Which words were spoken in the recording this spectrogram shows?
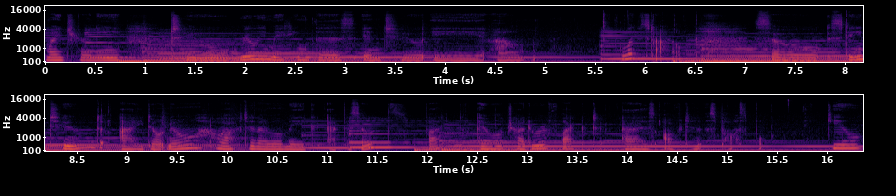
my journey to really making this into a um, lifestyle. So stay tuned. I don't know how often I will make episodes, but I will try to reflect as often as possible. Thank you.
